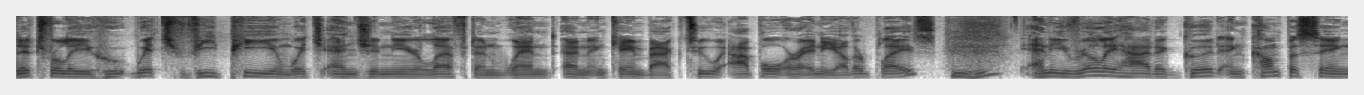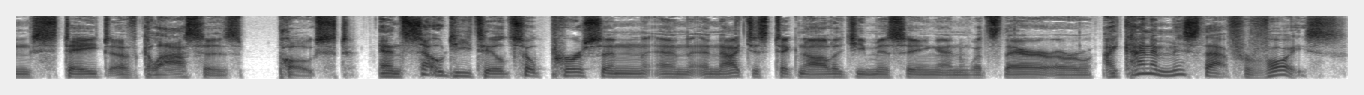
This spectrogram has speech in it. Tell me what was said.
literally who which VP and which engineer left and went and, and came back to Apple or any other place, and he really had a good encompassing state of glasses post. And so detailed so person and and not just technology missing and what's there or i kind of miss that for voice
